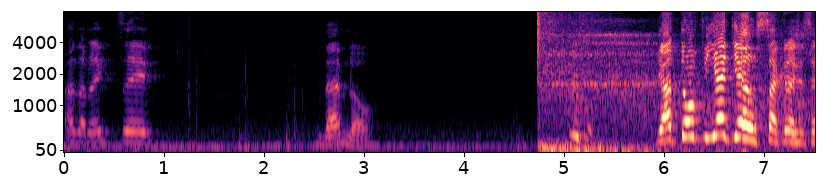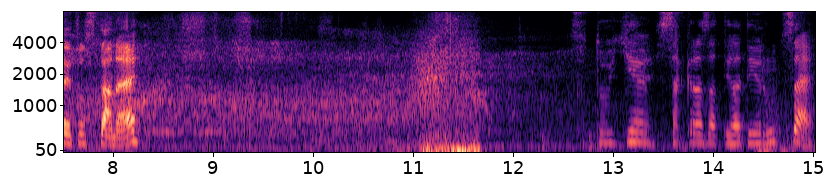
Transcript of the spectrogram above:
Já tam nechci. Jdem no. Já to věděl, sakra, že se něco stane. Co to je, sakra, za tyhle ty ruce?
